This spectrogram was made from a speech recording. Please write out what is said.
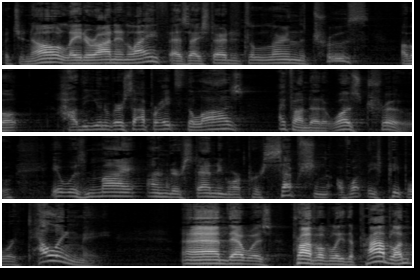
But you know, later on in life, as I started to learn the truth about how the universe operates, the laws, I found out it was true. It was my understanding or perception of what these people were telling me. And that was probably the problem.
